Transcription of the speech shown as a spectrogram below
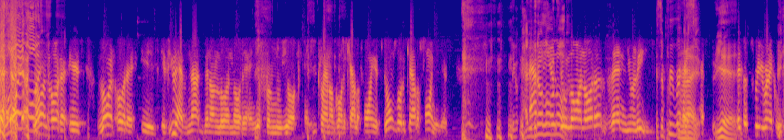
Law and Law and Order is Law and Order is if you have not been on Law and Order and you're from New York and you plan on going to California, don't go to California. Then. Have you been on Law you and do Order? Law and Order, then you leave. It's a prerequisite. Right. Yeah. It's a prerequisite.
